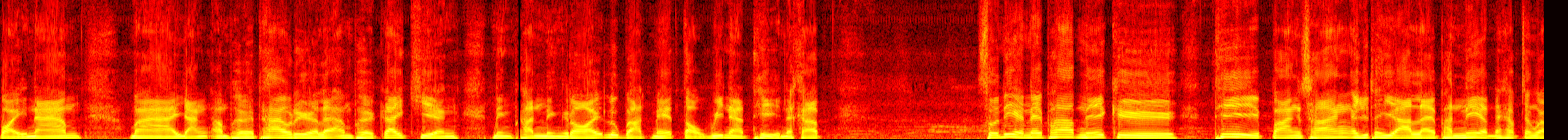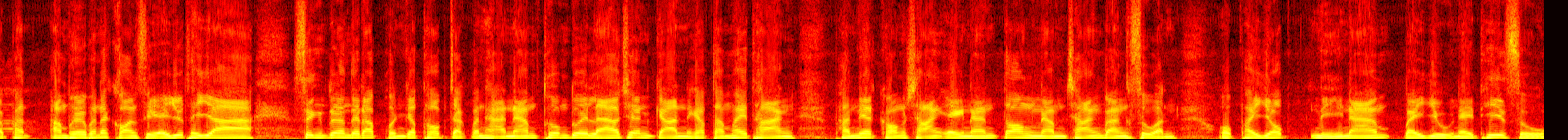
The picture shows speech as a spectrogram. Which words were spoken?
ปล่อยน้ำมายังอำเภอท่าเรือและอำเภอใกล้เคียง 1,100 ลูกบาศก์เมตรต่อวินาทีนะครับ ส่วนที่เห็นในภาพนี้คือที่ปางช้างอายุทยาลายพันเนียดนะครับจังหวัดพระอำเภอพระนครศรีอยุธยา ซึ่งเริ่มได้รับผลกระทบจากปัญหาน้ำท่วมด้วยแล้วเช่นกันนะครับทำให้ทางพันเนียดคลองช้างเองนั้นต้องนำช้างบางส่วน อพยพหนีน้ำไปอยู่ในที่สูง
